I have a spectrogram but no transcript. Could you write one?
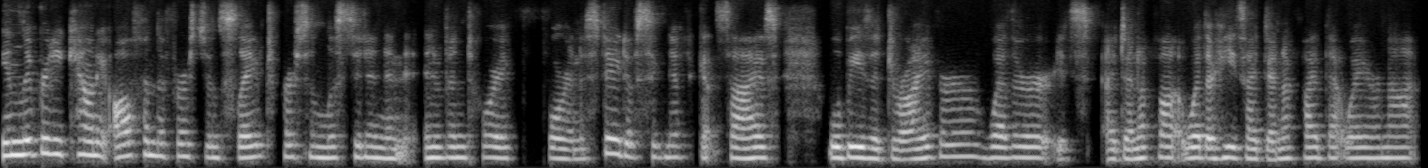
In Liberty County, often the first enslaved person listed in an inventory for an estate of significant size will be the driver, whether it's identified, whether he's identified that way or not.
